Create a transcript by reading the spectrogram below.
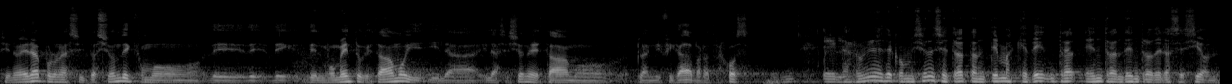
sino era por una situación de como del momento que estábamos y, la, y las sesiones estábamos planificadas para otras cosas. En las reuniones de comisiones se tratan temas que entran dentro de la sesión.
